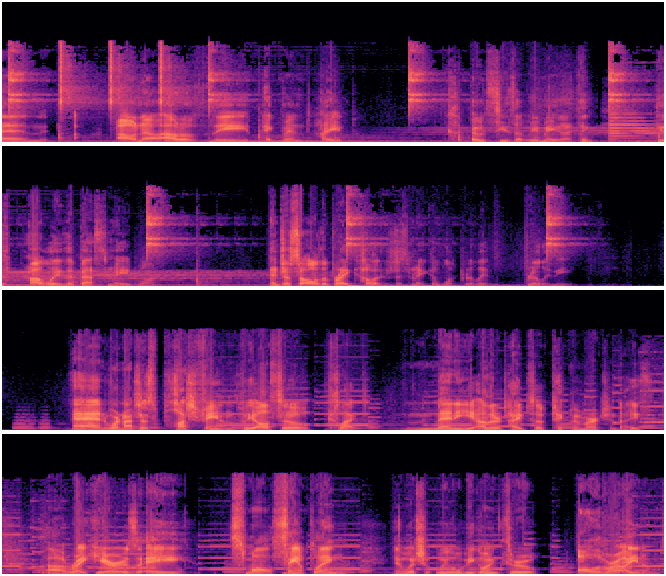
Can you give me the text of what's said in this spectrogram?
And I don't know, out of the Pikmin type OCs that we made, I think he's probably the best made one. And just all the bright colors just make him look really, really neat. And we're not just plush fans, we also collect many other types of Pikmin merchandise. Uh, right here is a small sampling in which we will be going through all of our items.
